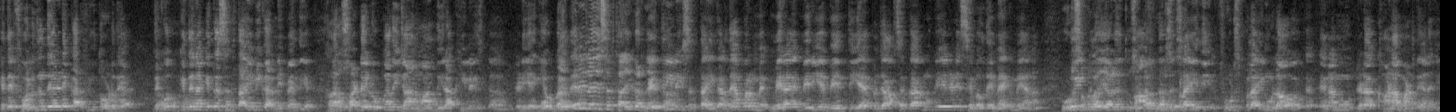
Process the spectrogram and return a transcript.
ਕਿਤੇ ਫੁੱਲ ਦਿੰਦੇ ਜਿਹੜੇ ਕਰਫਿਊ ਤੋੜਦੇ ਆ ਦੇਖੋ। ਕਿਤੇ ਨਾ ਕਿਤੇ ਸਖਤਾਈ ਵੀ ਕਰਨੀ ਪੈਂਦੀ ਹੈ ਪਰ। ਸਾਡੇ ਲੋਕਾਂ ਦੀ ਜਾਨ ਮਾਲ ਦੀ ਰਾਖੀ ਲਈ ਜਿਹੜੀ ਹੈਗੀ ਉਹ ਕਰਦੇ ਬਿਹਤਰੀ ਲਈ ਸਖਤਾਈ ਕਰਦੇ ਬਿਹਤਰੀ ਲਈ ਸਖਤਾਈ ਕਰਦੇ ਆ ਪਰ ਮੇ- ਮੇਰਾ ਮੇਰੀ ਇਹ ਬੇਨਤੀ ਹੈ ਪੰਜਾਬ ਸਰਕਾਰ ਨੂੰ ਕਿ ਇਹ ਜਿਹੜੇ ਸਿਵਲ ਦੇ ਮਹਿਕਮੇ ਆ ਨਾ ਕੋਈ- supply ਵਾਲੇ ਤੁਸੀਂ ਗੱਲ food ਕਰ ਰਹੇ ਸੀ। supply ਦੀ ਫੂਡ ਸਪਲਾਈ ਨੂੰ ਲਾਓ ਇਹਨਾਂ ਨੂੰ ਜਿਹੜਾ ਖਾਣਾ ਵੰਡਦੇ ਆ ਨਾ ਜੀ।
